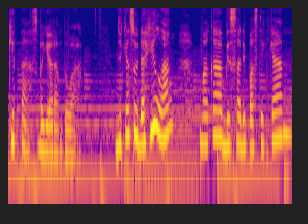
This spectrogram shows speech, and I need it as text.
kita sebagai orang tua. Jika sudah hilang, maka bisa dipastikan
